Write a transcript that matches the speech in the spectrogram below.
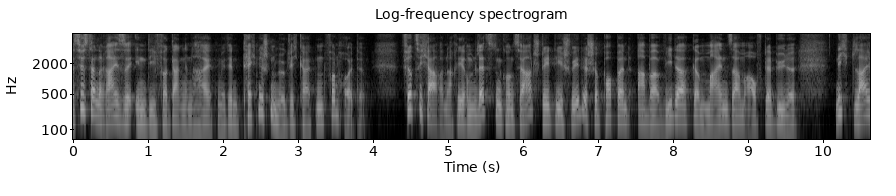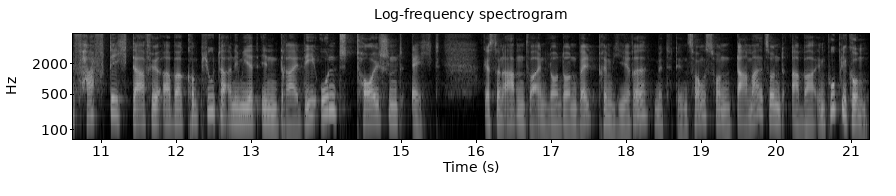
Es ist eine Reise in die Vergangenheit mit den technischen Möglichkeiten von heute. 40 Jahre nach ihrem letzten Konzert steht die schwedische Popband aber wieder gemeinsam auf der Bühne. Nicht livehaftig, dafür aber computeranimiert in 3D und täuschend echt. Gestern Abend war in London Weltpremiere mit den Songs von damals und ABBA im Publikum.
